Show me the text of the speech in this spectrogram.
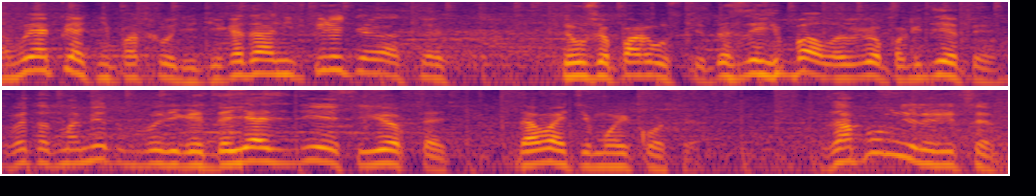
А вы опять не подходите. И когда они в третий раз скажут, ты уже по-русски, да заебала жопа, где ты? В этот момент вы будете говорить, да я здесь, ёптать, давайте мой кофе. Запомнили рецепт?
